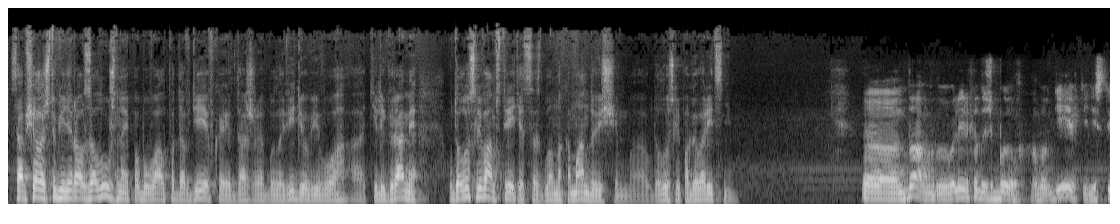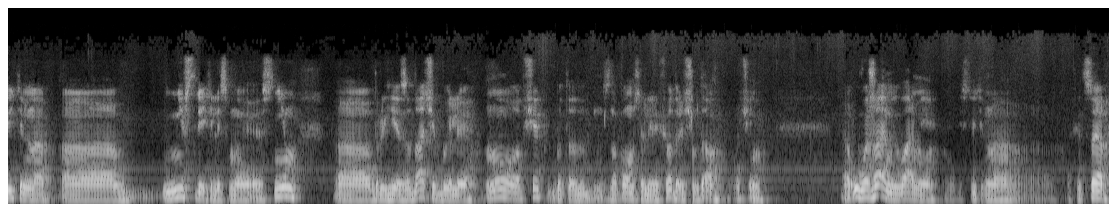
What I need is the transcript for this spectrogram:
Сообщалось, что генерал Залужный побывал под Авдеевкой, даже было видео в его телеграме. Удалось ли вам встретиться с главнокомандующим? Э, удалось ли поговорить с ним? Э, да, Валерий Федорович был в Авдеевке, действительно. Э, не встретились мы с ним, другие задачи были. Но вообще, как бы то знаком с Валерием Федоровичем, да, очень уважаемый в армии, действительно офицер,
